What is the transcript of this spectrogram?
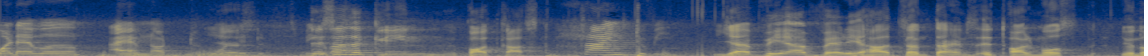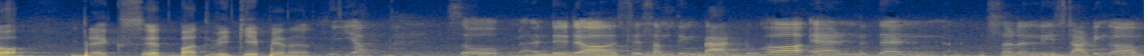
whatever. I am not wanted yes. to speak this is a clean podcast trying to be. yeah we are very hard sometimes it almost you know breaks it but we keep in it Yeah. So did uh, say something bad to her, and then suddenly starting a,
